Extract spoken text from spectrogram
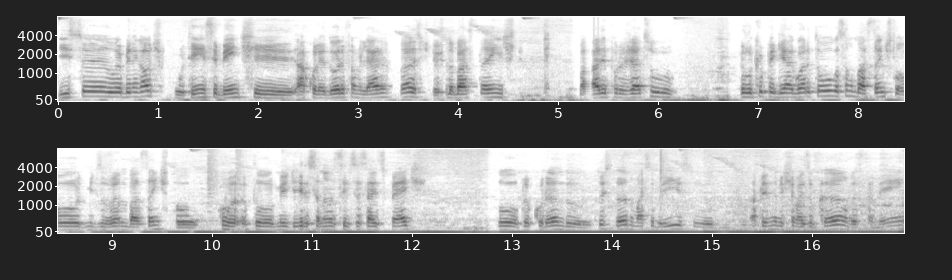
Isso é bem legal, tipo, tem esse ambiente acolhedor e familiar, te ajuda bastante. Vale projeto, pelo que eu peguei agora, eu tô gostando bastante, tô me desenvolvendo bastante, tô, tô me direcionando as redes sociais pet Estou procurando, estou estudando mais sobre isso, aprendendo a mexer mais no Canvas também.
